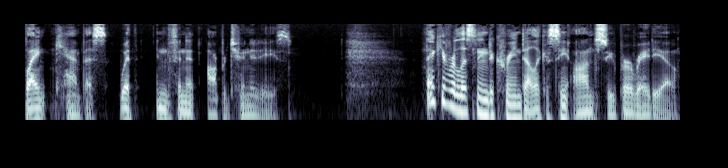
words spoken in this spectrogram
blank canvas with infinite opportunities. Thank you for listening to Korean Delicacy on Super Radio.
